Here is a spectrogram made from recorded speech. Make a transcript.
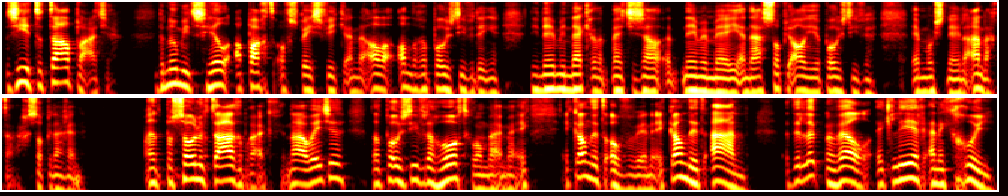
Zie het totaalplaatje benoem iets heel apart of specifiek. En alle andere positieve dingen, die neem je lekker met jezelf neem mee. En daar stop je al je positieve emotionele aandacht aan. Stop je daarin. Het persoonlijk taalgebruik. Nou, weet je, dat positieve, dat hoort gewoon bij me. Ik, ik kan dit overwinnen. Ik kan dit aan. Het lukt me wel. Ik leer en ik groei.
